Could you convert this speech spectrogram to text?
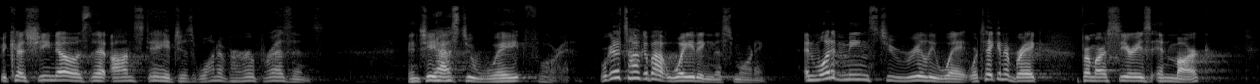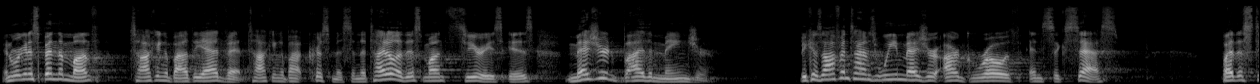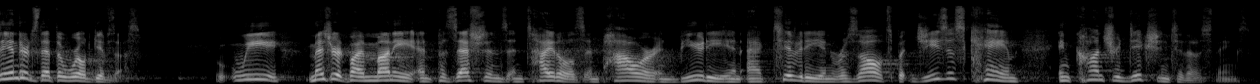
because she knows that on stage is one of her presents and she has to wait for it. We're going to talk about waiting this morning and what it means to really wait. We're taking a break from our series in Mark and we're going to spend the month talking about the Advent, talking about Christmas. And the title of this month's series is Measured by the Manger. Because oftentimes we measure our growth and success by the standards that the world gives us. We measure it by money and possessions and titles and power and beauty and activity and results. But Jesus came in contradiction to those things.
